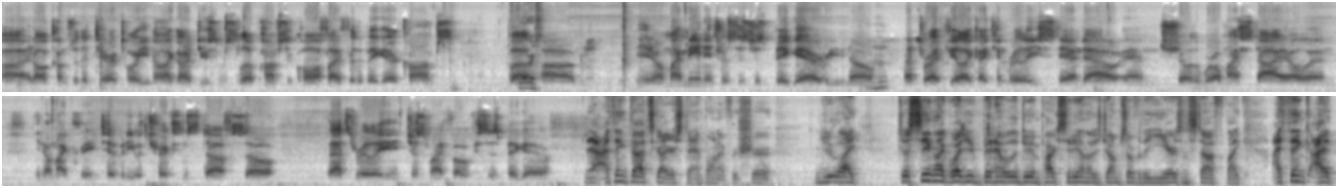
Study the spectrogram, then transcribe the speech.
uh, it all comes with the territory. You know, I got to do some slope comps to qualify for the big air comps. But um, you know, my main interest is just big air. You know, Mhm. that's where I feel like I can really stand out and show the world my style and you know my creativity with tricks and stuff. So that's really just my focus is big air. Yeah, I think that's got your stamp on it for sure. You like just seeing like what you've been able to do in Park City on those jumps over the years and stuff. Like I think I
